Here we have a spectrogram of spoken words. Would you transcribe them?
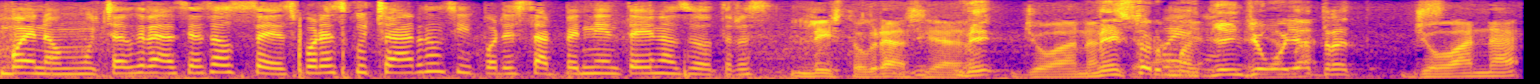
Bueno, muchas gracias a ustedes por escucharnos y por estar pendiente de nosotros. Listo, gracias, Joana. Néstor, Bueno. más bien yo voy a tratar... Joana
